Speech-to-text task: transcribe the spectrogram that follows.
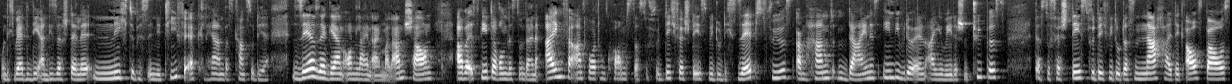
und ich werde die an dieser Stelle nicht bis in die Tiefe erklären. Das kannst du dir sehr, sehr gern online einmal anschauen. Aber es geht darum, dass du in deine Eigenverantwortung kommst, dass du für dich verstehst, wie du dich selbst führst anhand deines individuellen ayurvedischen Types dass du verstehst für dich, wie du das nachhaltig aufbaust,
